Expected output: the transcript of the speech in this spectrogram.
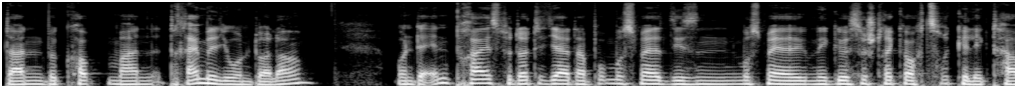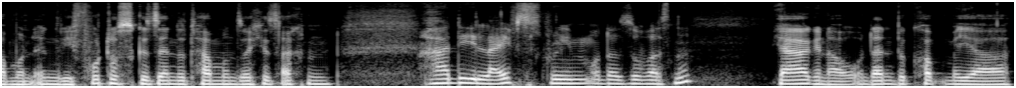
dann bekommt man drei Millionen Dollar. Und der Endpreis bedeutet ja, da muss man ja diesen, muss man ja eine gewisse Strecke auch zurückgelegt haben und irgendwie Fotos gesendet haben und solche Sachen. HD Livestream oder sowas, ne? Ja, genau. Und dann bekommt man ja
